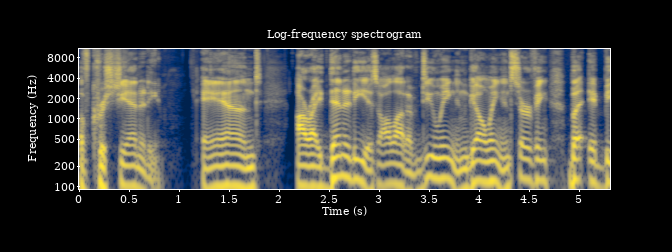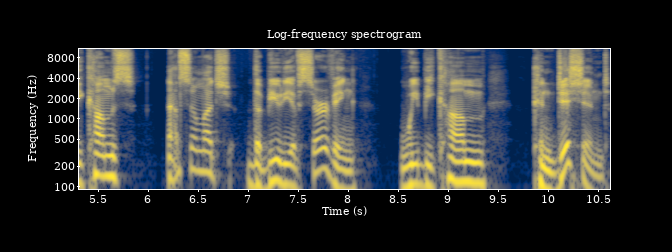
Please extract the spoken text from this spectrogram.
of Christianity. And our identity is all out of doing and going and serving, but it becomes not so much the beauty of serving, we become conditioned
